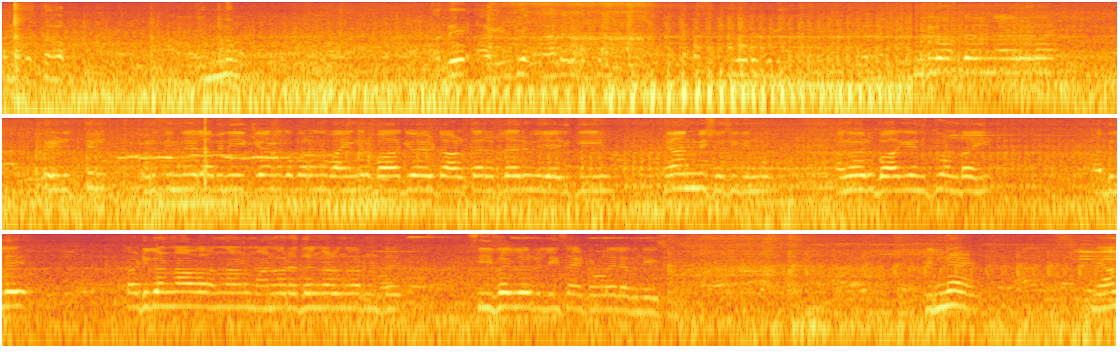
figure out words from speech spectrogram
എന്ന പുസ്തകം ഇന്നും അതേ എഴുതിയ കാലഘട്ടത്തിൽ നായരുടെ എഴുത്തിൽ ഒരു സിനിമയിൽ അഭിനയിക്കുക എന്നൊക്കെ പറയുന്നത് ഭയങ്കര ഭാഗ്യമായിട്ട് ആൾക്കാരെല്ലാവരും വിചാരിക്കുകയും ഞാൻ വിശ്വസിക്കുന്നു. അങ്ങനെ ഒരു ഭാഗ്യം എനിക്കും ഉണ്ടായി. അതിൽ കടുകണ്ണാവ് എന്നാണ് മനോരഥങ്ങൾ എന്ന് പറഞ്ഞിട്ട് സി ഫൈവിൽ റിലീസായിട്ടുള്ളതിൽ അഭിനയിച്ചത്. പിന്നെ ഞാൻ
